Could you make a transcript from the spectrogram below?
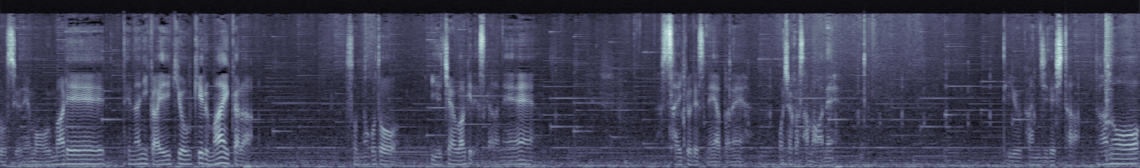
そうっすよね。もう生まれて何か影響を受ける前からそんなことを言えちゃうわけですからね。最強ですねやっぱね。お釈迦様はね。っていう感じでした。あの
